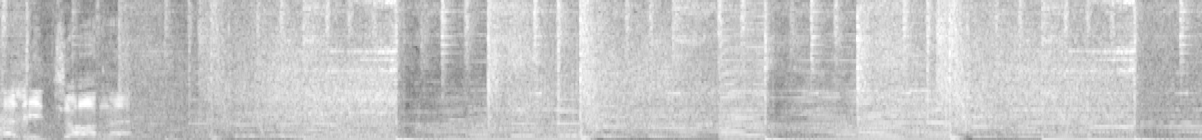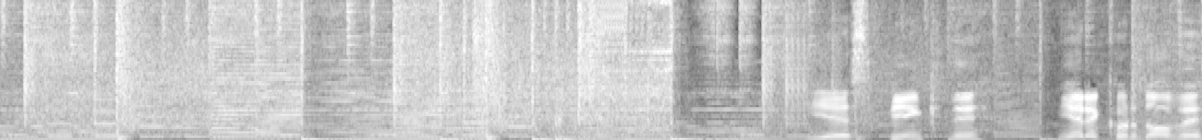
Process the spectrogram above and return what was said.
Zaliczone. jest piękny, nierekordowy,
